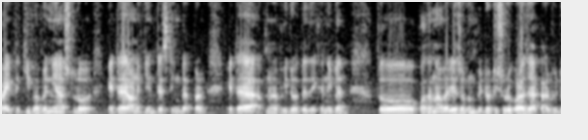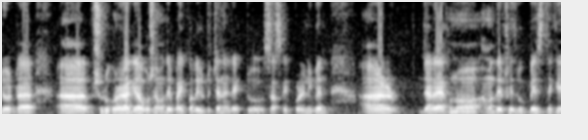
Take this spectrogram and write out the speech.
বাইকটা কীভাবে নিয়ে আসলো, এটা অনেক ইন্টারেস্টিং ব্যাপার, এটা আপনারা ভিডিওতে দেখে নেবেন। তো কথা না বাড়িয়ে চলুন ভিডিওটি শুরু করা যাক, আর ভিডিওটা শুরু করার আগে অবশ্যই আমাদের বাইক পালা ইউটিউব চ্যানেলে একটু সাবস্ক্রাইব করে নেবেন। আর যারা এখনও আমাদের ফেসবুক পেজ থেকে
